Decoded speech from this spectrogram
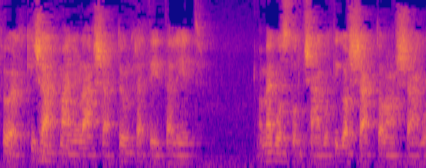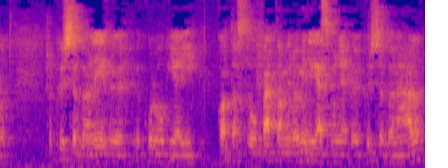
föld kizsákmányolását, tönkretételét, a megosztottságot, igazságtalanságot, és a küszöbön lévő ökológiai katasztrófát, amiről mindig ezt mondják, hogy küszöbön áll,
